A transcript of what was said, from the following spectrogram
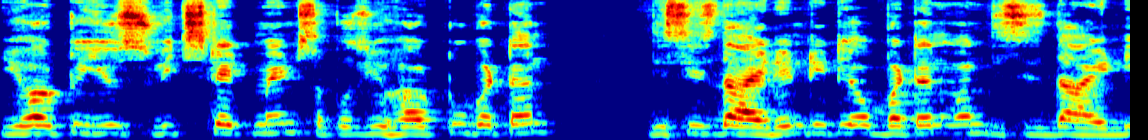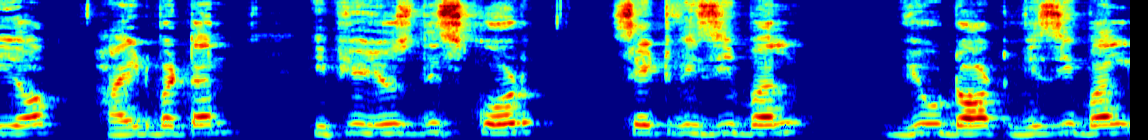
you have to use switch statement. Suppose you have two button. This is the identity of button one. This is the id of hide button if you use this code set visible view dot visible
